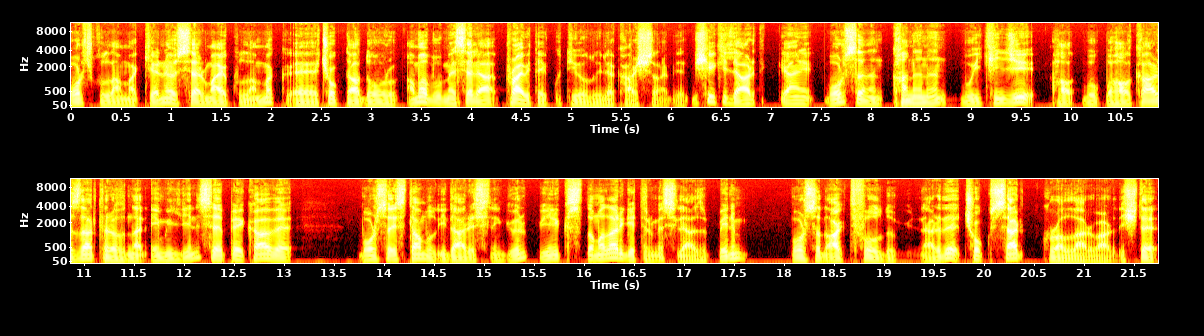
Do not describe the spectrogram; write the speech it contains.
borç kullanmak yerine öz sermaye kullanmak e, çok daha doğru. Ama bu mesela private equity yoluyla karşılanabilir. Bir şekilde artık yani borsanın kanının bu ikinci bu, bu halka arzlar tarafından emildiğini SPK ve Borsa İstanbul idaresinin görüp yeni kısıtlamalar getirmesi lazım. Benim borsada aktif olduğum günlerde çok sert kurallar vardı. İşte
